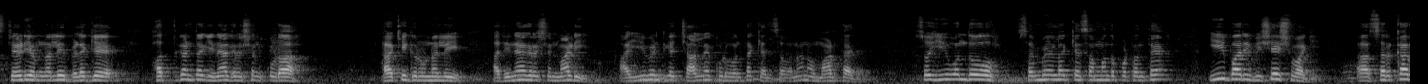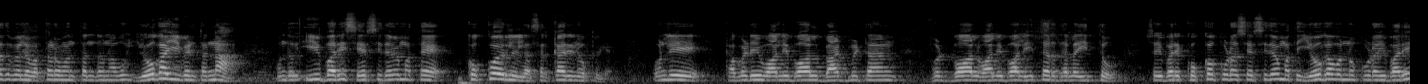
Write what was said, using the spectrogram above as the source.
ಸ್ಟೇಡಿಯಂನಲ್ಲಿ ಬೆಳಗ್ಗೆ ಹತ್ತು ಗಂಟೆಗೆ ಇನಾಗ್ರೇಷನ್ ಕೂಡ ಹಾಕಿ ಗ್ರೌಂಡ್ನಲ್ಲಿ ಅದು ಇನಾಗ್ರೇಷನ್ ಮಾಡಿ ಆ ಈವೆಂಟ್ಗೆ ಚಾಲನೆ ಕೊಡುವಂಥ ಕೆಲಸವನ್ನು ನಾವು ಮಾಡ್ತಾ ಇದ್ದೇವೆ. ಸೊ ಈ ಒಂದು ಸಮ್ಮೇಳನಕ್ಕೆ ಸಂಬಂಧಪಟ್ಟಂತೆ ಈ ಬಾರಿ ವಿಶೇಷವಾಗಿ ಸರ್ಕಾರದ ಮೇಲೆ ಒತ್ತಡವಂಥದ್ದು ನಾವು ಯೋಗ ಈವೆಂಟನ್ನು ಒಂದು ಈ ಬಾರಿ ಸೇರಿಸಿದ್ದೇವೆ. ಮತ್ತು ಖೋಖೋ ಇರಲಿಲ್ಲ ಸರ್ಕಾರಿ ನೌಕರಿಗೆ. Only kabaddi, volleyball, badminton football volleyball ಈ ಥರದ್ದೆಲ್ಲ ಇತ್ತು. ಸೊ ಈ ಬಾರಿ ಖೋಖೋ ಕೂಡ ಸೇರಿಸಿದ್ದೇವೆ. ಮತ್ತು ಯೋಗವನ್ನು ಕೂಡ ಈ ಬಾರಿ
